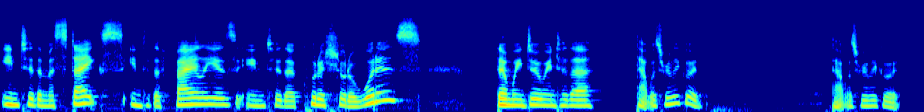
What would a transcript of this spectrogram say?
into the mistakes, into the failures, into the coulda, shoulda, wouldas than we do into the that was really good. That was really good.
